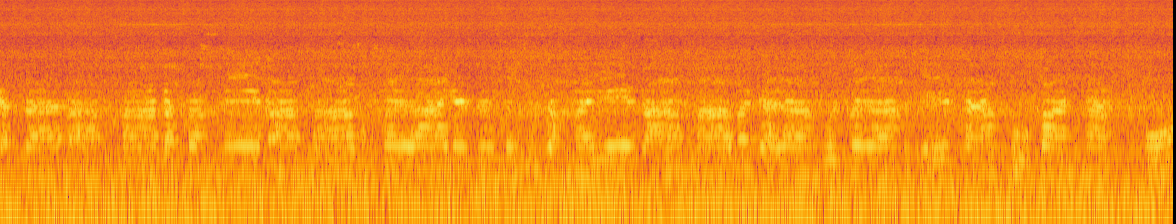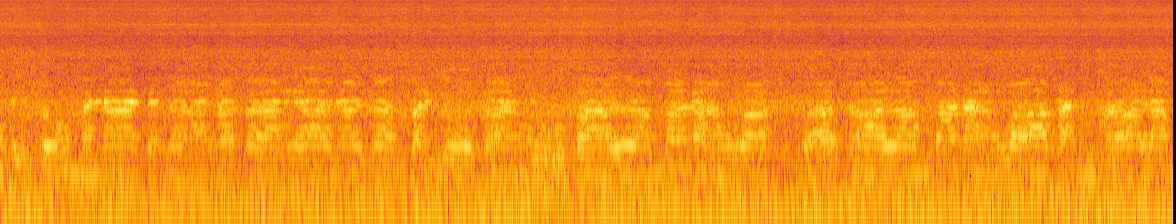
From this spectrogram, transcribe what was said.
กัสสะธรรมากัปปะเมธรรมาปุตตะลายสมิงสัมมาเยกามาวะจรังปุตตะลังเจ ตาปุปันนาโมติโตมนาสนาคาตายานาสัมปโยทังรูปาลัมมนังวาสัทธาลัมมนังวาขันธาลัม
